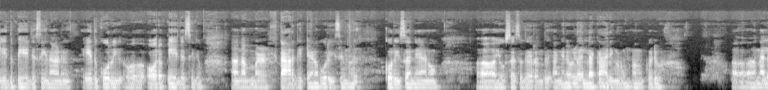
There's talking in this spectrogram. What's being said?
ഏത് പേജസിൽ നിന്നാണ് ഏത് കൊറി ഓരോ പേജസിലും നമ്മൾ ടാർഗറ്റ് ചെയ്യണ കൊറീസിൽ നിന്ന് കൊറീസ് തന്നെയാണോ യൂസേഴ്സ് കയറുന്നത് അങ്ങനെയുള്ള എല്ലാ കാര്യങ്ങളും നമുക്കൊരു നല്ല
